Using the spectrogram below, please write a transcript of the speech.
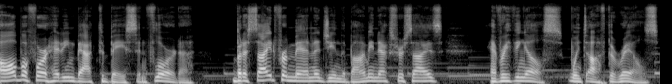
all before heading back to base in Florida. But aside from managing the bombing exercise, Everything else went off the rails.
